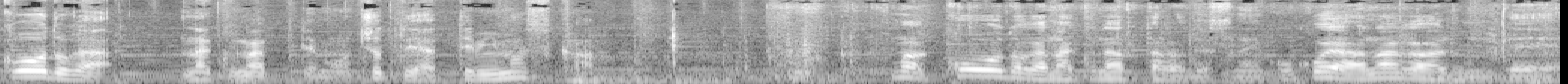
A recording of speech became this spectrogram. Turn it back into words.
コードがなくなってもちょっとやってみますか。まあコードがなくなったらですねここへ穴があるんで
